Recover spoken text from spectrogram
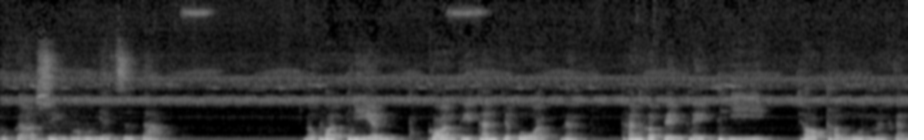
不高兴，我们也知道。 หลวงพ่อเทียนก่อนที่ท่านจะบวชนะ ท่านก็เป็นเศรษฐีชอบทำบุญเหมือนกัน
